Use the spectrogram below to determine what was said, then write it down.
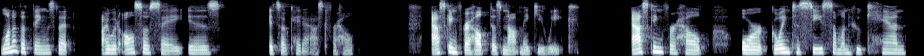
one of the things that I would also say is it's okay to ask for help. Asking for help does not make you weak. Asking for help or going to see someone who can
